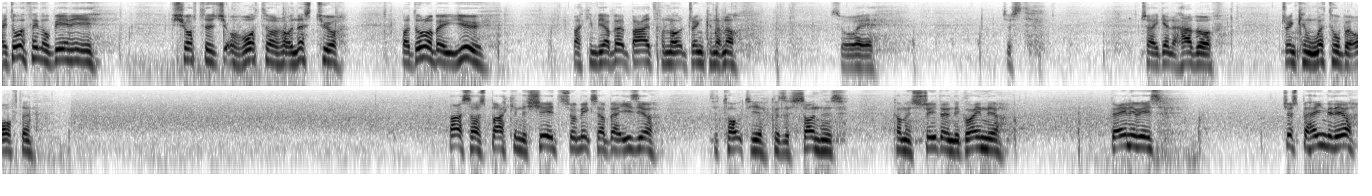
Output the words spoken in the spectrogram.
I don't think there'll be any shortage of water on this tour, but I don't know about you, but I can be a bit bad for not drinking enough. So uh, just try to get in the habit of drinking little bit often. That's us back in the shade, so it makes it a bit easier to talk to you because the sun is coming straight down the glen there. But anyways, just behind me there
